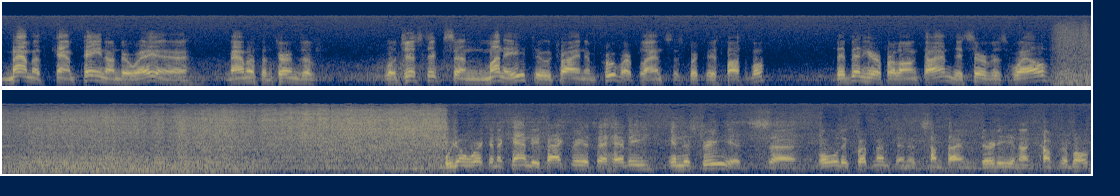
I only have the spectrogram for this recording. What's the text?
mammoth campaign underway, uh, mammoth in terms of logistics and money to try and improve our plants as quickly as possible. They've been here for a long time. They serve us well. We don't work in a candy factory. It's a heavy industry. It's uh, old equipment, and it's sometimes dirty and uncomfortable.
